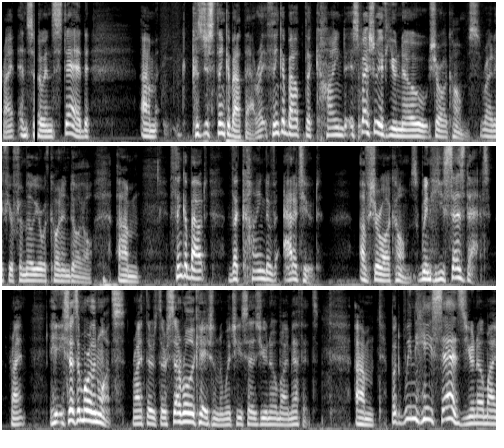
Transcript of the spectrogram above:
right? And so instead, because um, just think about that, right? Think about the kind, especially if you know Sherlock Holmes, right? If you're familiar with Conan Doyle, um, think about the kind of attitude of Sherlock Holmes when he says that, right? He says it more than once, right? There's there's several occasions in which he says, "You know my methods," um, but when he says, "You know my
